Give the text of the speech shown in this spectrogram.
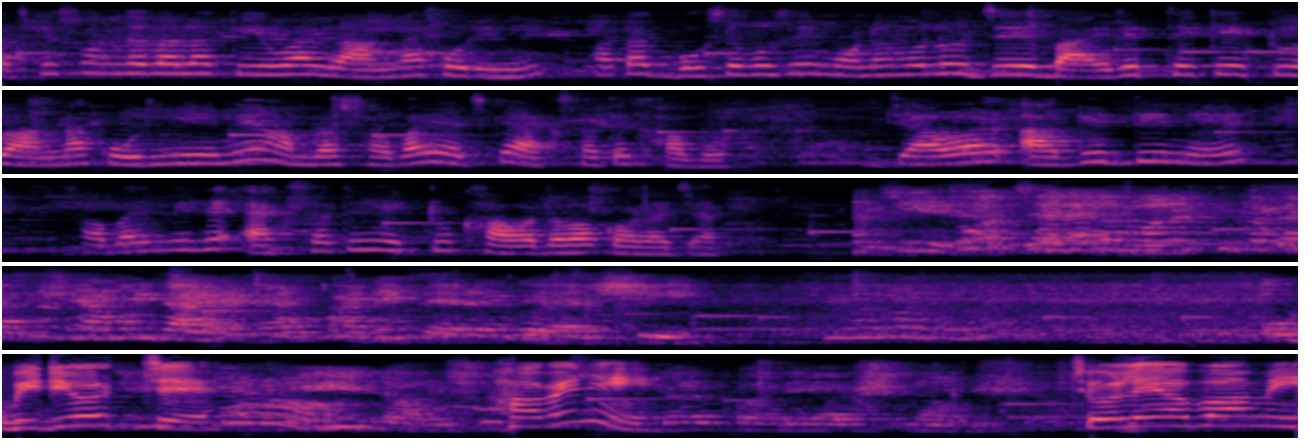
আজকে সন্ধ্যাবেলা কেউ আর রান্না করিনি। হঠাৎ বসে বসেই মনে হলো যে বাইরের থেকে একটু রান্না করিয়ে এনে আমরা সবাই আজকে একসাথে খাব। যাওয়ার আগের দিনে সবাই মিলে একসাথেই একটু খাওয়া দাওয়া করা যাক। ভিডিও হচ্ছে। হবে নি? চলে যাব আমি।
